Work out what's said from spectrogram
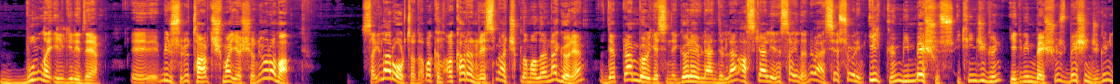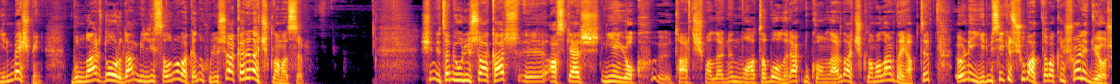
Bununla ilgili de e, bir sürü tartışma yaşanıyor ama sayılar ortada. Bakın Akar'ın resmi açıklamalarına göre deprem bölgesinde görevlendirilen askerlerin sayılarını ben size söyleyeyim. İlk gün 1500, ikinci gün 7500, beşinci gün 25000. Bunlar doğrudan Milli Savunma Bakanı Hulusi Akar'ın açıklaması. Şimdi tabii Hulusi Akar e, asker niye yok e, tartışmalarının muhatabı olarak bu konularda açıklamalar da yaptı. Örneğin 28 Şubat'ta bakın şöyle diyor.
